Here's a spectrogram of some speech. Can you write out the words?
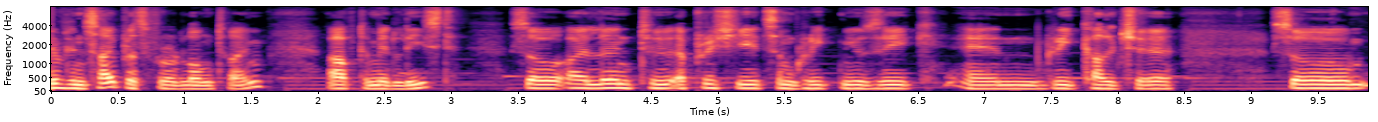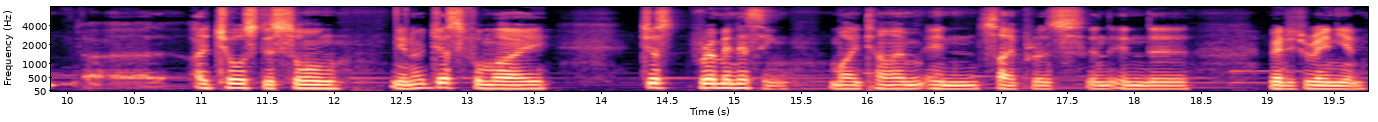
lived in cyprus for a long time after middle east. So i learned to appreciate some greek music and greek culture. So uh, i chose this song you know, just for my, just reminiscing my time in Cyprus in in the Mediterranean.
